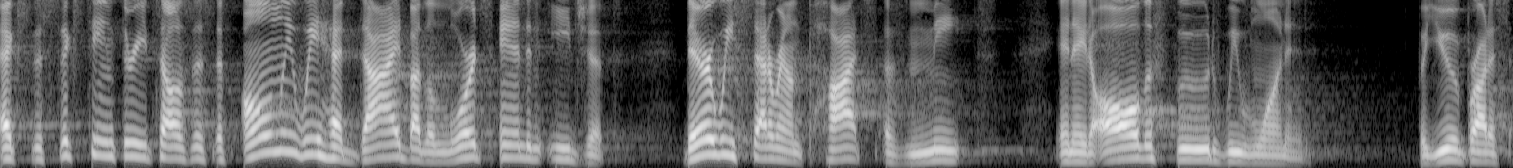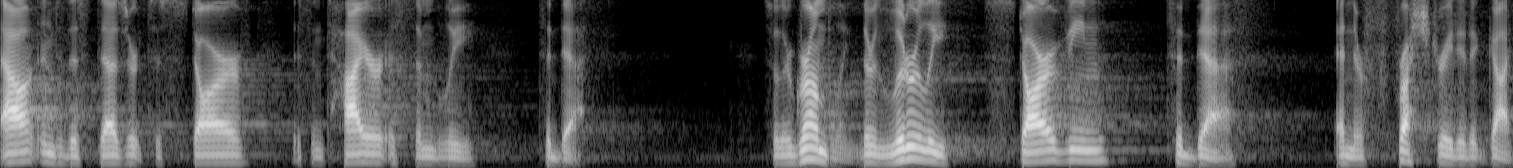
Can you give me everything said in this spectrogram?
Exodus 16 3 tells us, If only we had died by the Lord's hand in Egypt, there we sat around pots of meat and ate all the food we wanted. But you have brought us out into this desert to starve this entire assembly to death. So they're grumbling. They're literally starving to death, and they're frustrated at God.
